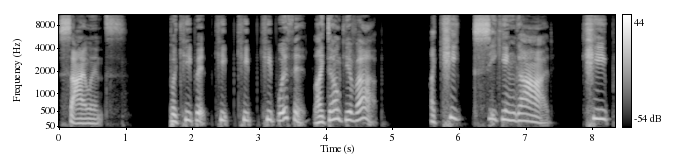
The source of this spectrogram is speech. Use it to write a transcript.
silence. But keep it, keep, keep, keep with it. Like, don't give up. Like, keep seeking God. Keep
